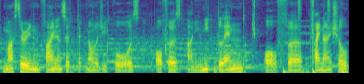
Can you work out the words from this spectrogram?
Master in Finance and Technology course offers a unique blend of uh, financial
